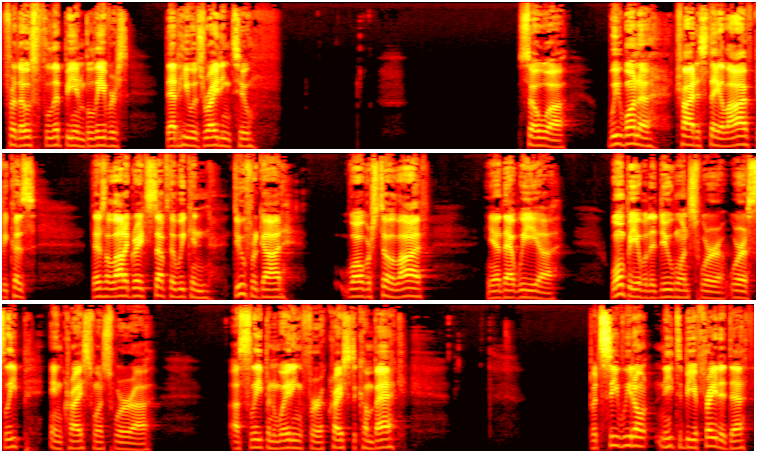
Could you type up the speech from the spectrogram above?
for those Philippian believers that he was writing to. So uh, we want to try to stay alive because there's a lot of great stuff that we can do for God while we're still alive. You know that we uh, won't be able to do once we're we're asleep in Christ. Once we're uh, asleep and waiting for Christ to come back. But see, we don't need to be afraid of death.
